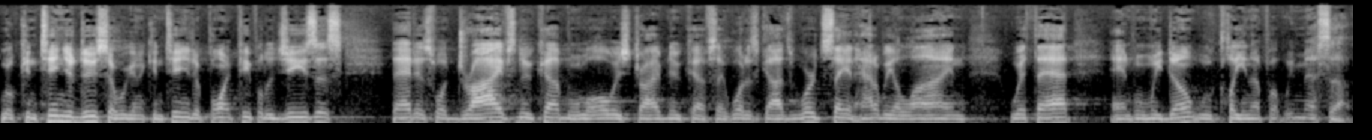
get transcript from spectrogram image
we'll continue to do so. We're going to continue to point people to Jesus. That is what drives New Covenant. We'll always drive New Covenant. Say, what does God's Word say, and how do we align with that? And when we don't, we'll clean up what we mess up.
